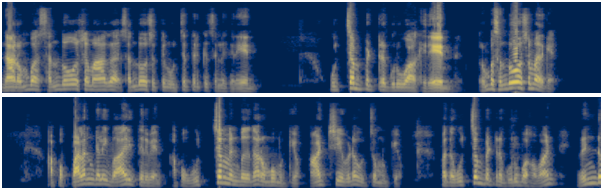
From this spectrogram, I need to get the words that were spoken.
நான் ரொம்ப சந்தோஷமாக சந்தோஷத்தின் உச்சத்திற்கு செல்லுகிறேன். உச்சம் பெற்ற குருவாகிறேன். ரொம்ப சந்தோஷமாக இருக்கேன். அப்போ பலன்களை வாரி தருவேன். அப்போ உச்சம் என்பது தான் ரொம்ப முக்கியம். ஆட்சியை விட உச்சம் முக்கியம். இப்போ அந்த உச்சம் பெற்ற குரு பகவான் ரெண்டு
